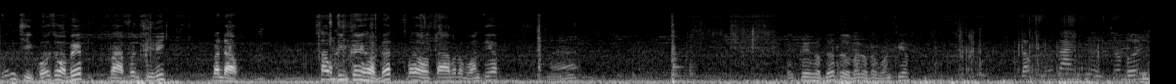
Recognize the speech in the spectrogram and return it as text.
Vẫn chỉ có giò bếp và phân silic ban đầu. Sau khi cây hợp đất bắt đầu ta bắt đầu bón tiếp. Đấy. Đấy, cây hợp đất rồi bắt đầu ta bón tiếp. Động ra như cho bới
